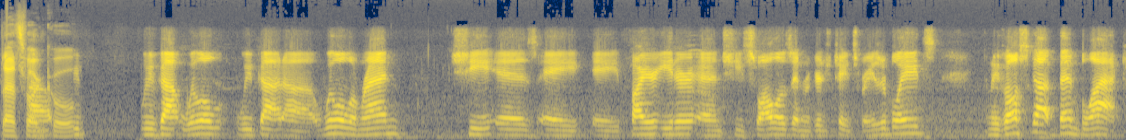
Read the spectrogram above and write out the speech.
That's fucking Uh, cool. We've, we've got Willow. We've got uh, Willow Loren. She is a, a fire eater and she swallows and regurgitates razor blades. And we've also got Ben Black.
